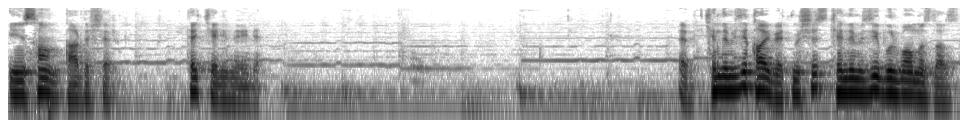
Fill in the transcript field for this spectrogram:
insan kardeşlerim. Tek kelimeyle. Evet, kendimizi kaybetmişiz, kendimizi bulmamız lazım.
